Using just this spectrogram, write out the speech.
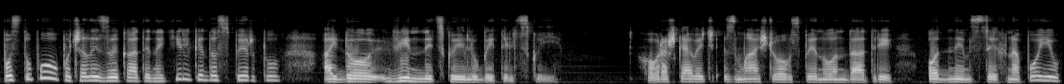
поступово почали звикати не тільки до спирту, а й до Вінницької любительської. Ховрашкевич змащував спину ондатрі одним з цих напоїв,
